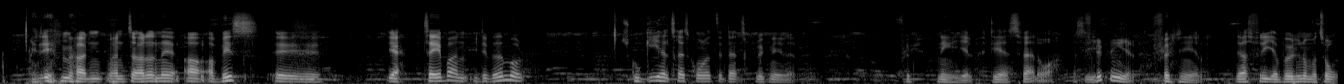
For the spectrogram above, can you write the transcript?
det er med hånden, håndtotterne. Og, og hvis øh, ja, taberen i det vedmål skulle give 50 kroner til dansk flygtningehjælp. Flygtningehjælp, det er et svært ord at sige. Flygtningehjælp. Flygtningehjælp. Det er også fordi, jeg er bølle nummer to.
